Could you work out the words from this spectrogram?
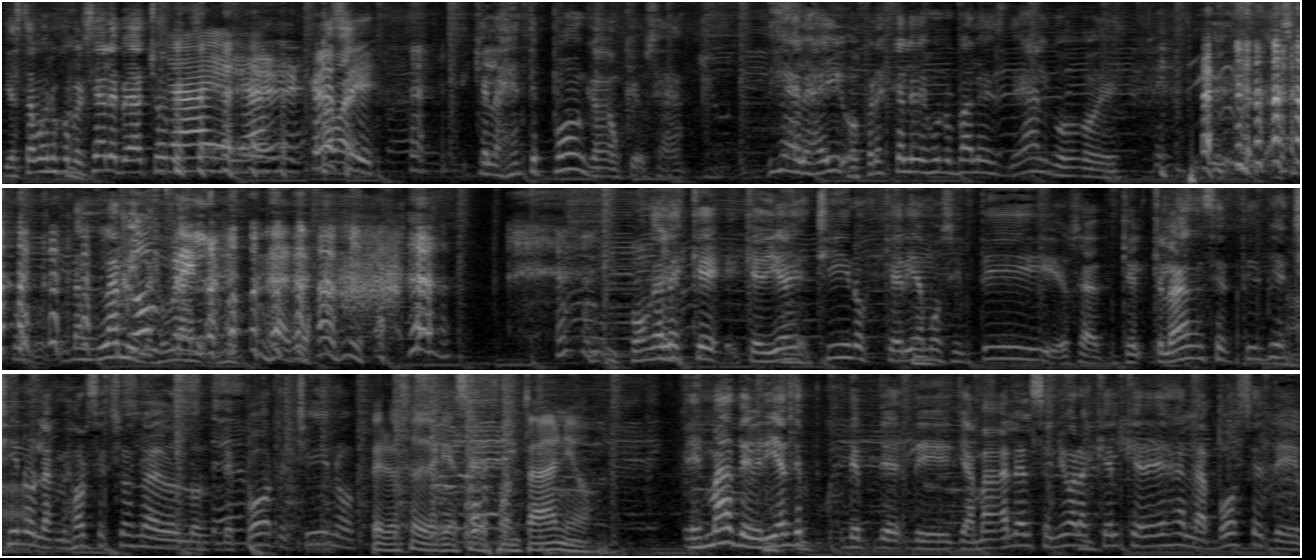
Ya estamos en los comerciales, ¿verdad, Chome? Ya, ya, ya. Ah, vaya. Que la gente ponga, aunque, o sea, dígales ahí, ofrézcales unos vales de algo, de, de- así como unas láminas. Y póngales que, que digan chino, ¿qué haríamos sin ti? O sea, que, que lo hagan sentir bien. Chino, la mejor sección es la de los, los deportes, chino. Pero eso debería ser espontáneo. Es más, deberían de, de- de- de llamarle al señor aquel que deja las voces de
